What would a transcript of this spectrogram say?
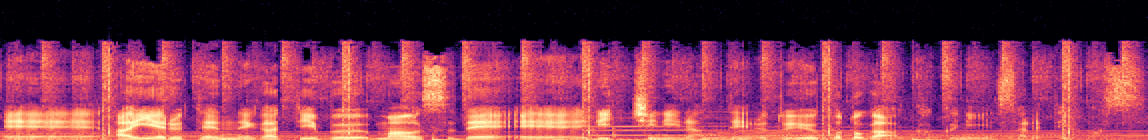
えー、IL10 ネガティブマウスで、えー、リッチになっているということが確認されています。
